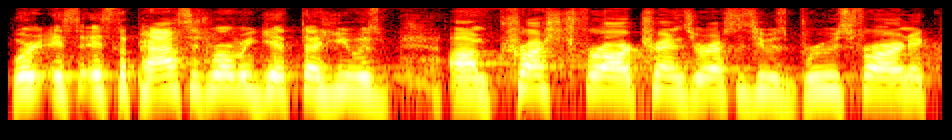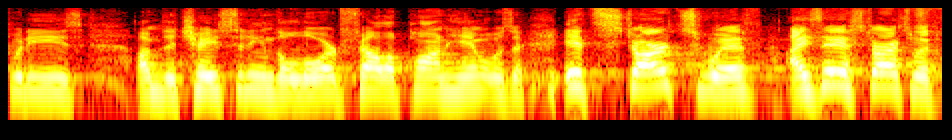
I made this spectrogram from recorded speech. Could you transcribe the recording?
where it's, it's the passage where we get that he was um, crushed for our transgressions, he was bruised for our iniquities, um, the chastening of the Lord fell upon him. It, was, it starts with, Isaiah starts with,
